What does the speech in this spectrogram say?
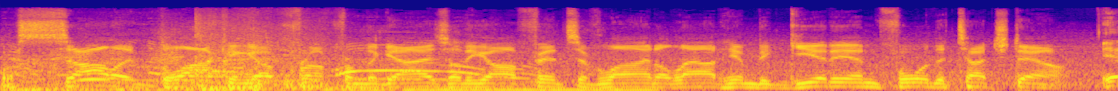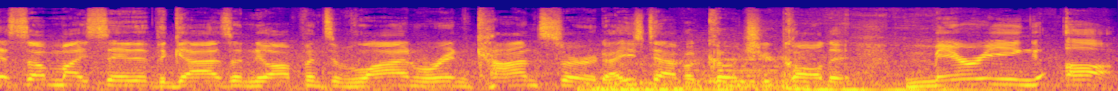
Well, solid blocking up front from the guys on the offensive line allowed him to get in for the touchdown. Yeah, some might say that the guys on the offensive line were in concert. I used to have a coach who called it marrying up,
